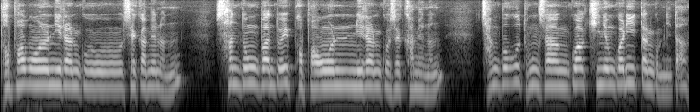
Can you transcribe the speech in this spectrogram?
법화원이라는 곳에 가면은 산동반도의 법화원이라는 곳에 가면은 장보고 동상과 기념관이 있다는 겁니다.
